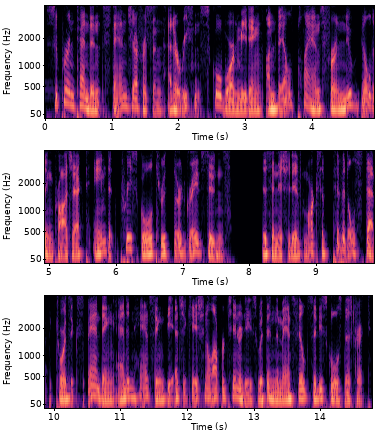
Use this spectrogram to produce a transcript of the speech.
Superintendent Stan Jefferson at a recent school board meeting unveiled plans for a new building project aimed at preschool through third grade students. This initiative marks a pivotal step towards expanding and enhancing the educational opportunities within the Mansfield City Schools District.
